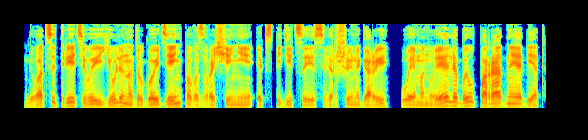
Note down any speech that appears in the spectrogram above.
23 июля на другой день по возвращении экспедиции с вершины горы у Эммануэля был парадный обед,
